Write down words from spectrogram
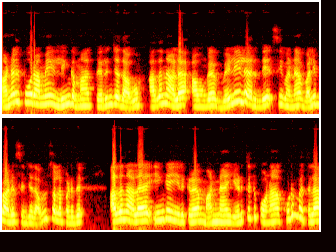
மணல் பூராமே லிங்கமா தெரிஞ்சதாவும் அதனால அவங்க வெளியில இருந்தே சிவனை வழிபாடு செஞ்சதாவும் சொல்லப்படுது. அதனால இங்க இருக்கிற மண்ணை எடுத்துட்டு போனா குடும்பத்துல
